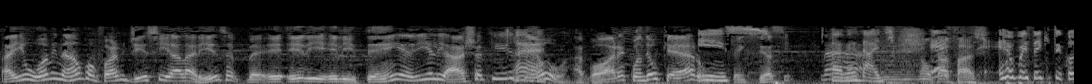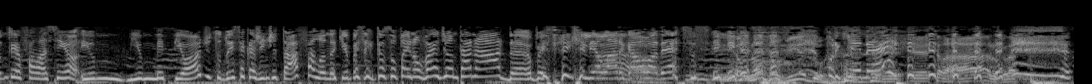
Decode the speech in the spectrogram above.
Aí o homem não, conforme disse a Larissa, eh, ele, ele tem e ele acha que É. deu. Agora é quando eu quero. Isso. Tem que ser assim. É verdade. Não tá Esse- fácil. Eu pensei que tu, quando tu ia falar assim, ó, e o, e o pior de tudo isso é que a gente tá falando aqui, eu pensei que teu soltar não vai adiantar nada. Eu pensei que ele ia largar uma dessas, assim. Eu não duvido. Porque, né? É, claro, claro.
